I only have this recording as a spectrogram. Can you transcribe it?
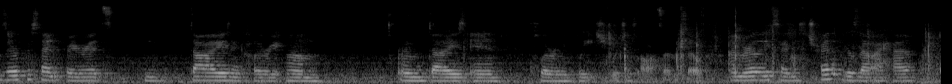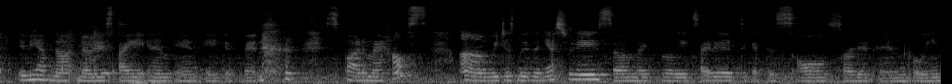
0% fragrance, dyes and coloring, um, um, dyes and chlorine bleach, which is awesome. So I'm really excited to try that because now I have, if you have not noticed, I am in a different spot in my house. Um, we just moved in yesterday, so I'm like really excited to get this all started and going.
